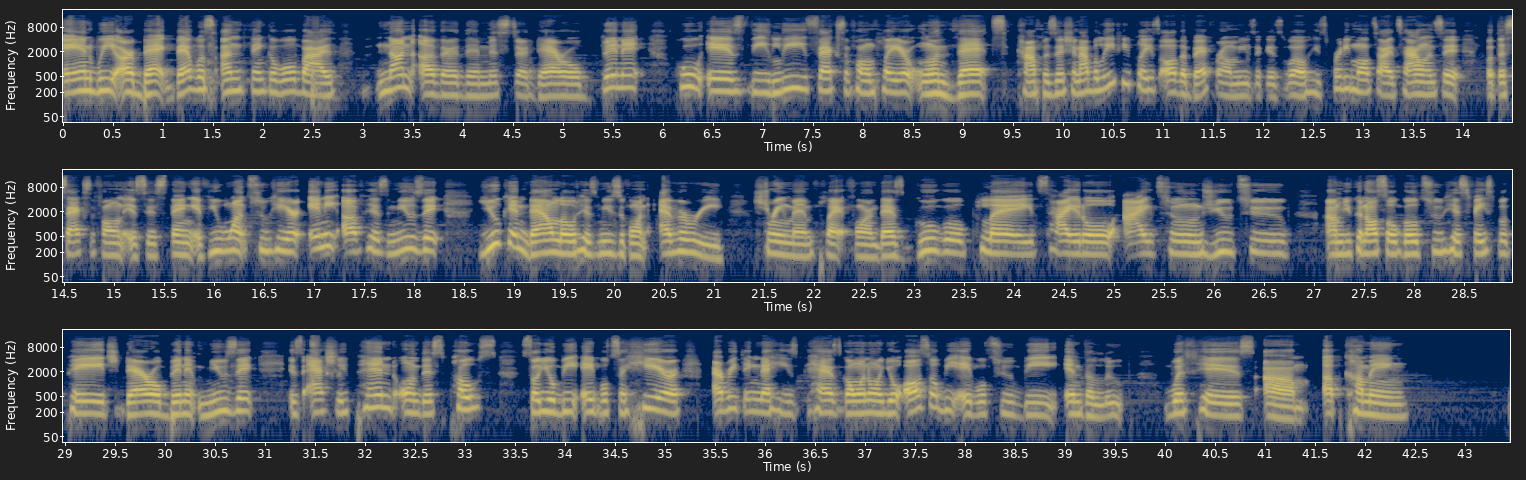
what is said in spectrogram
And we are back. That was Unthinkable by none other than Mr. Daryl Bennett, who is the lead saxophone player on that composition. I believe he plays all the background music as well. He's pretty multi talented, but the saxophone is his thing. If you want to hear any of his music, you can download his music on every streaming platform. That's Google Play, Tidal, iTunes, YouTube. Um, you can also go to his Facebook page, Daryl Bennett Music is actually pinned on this post. So you'll be able to hear everything that he has going on. You'll also be able to be in the loop with his um, upcoming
